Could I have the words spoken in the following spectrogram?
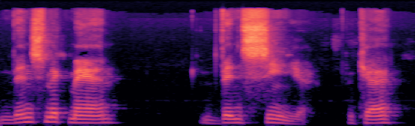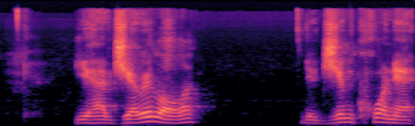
Vince McMahon, Vince Sr., okay? You have Jerry Lawler, you have Jim Cornette,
